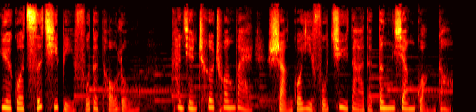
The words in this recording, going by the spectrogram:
越过此起彼伏的头颅，看见车窗外闪过一幅巨大的灯箱广告，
